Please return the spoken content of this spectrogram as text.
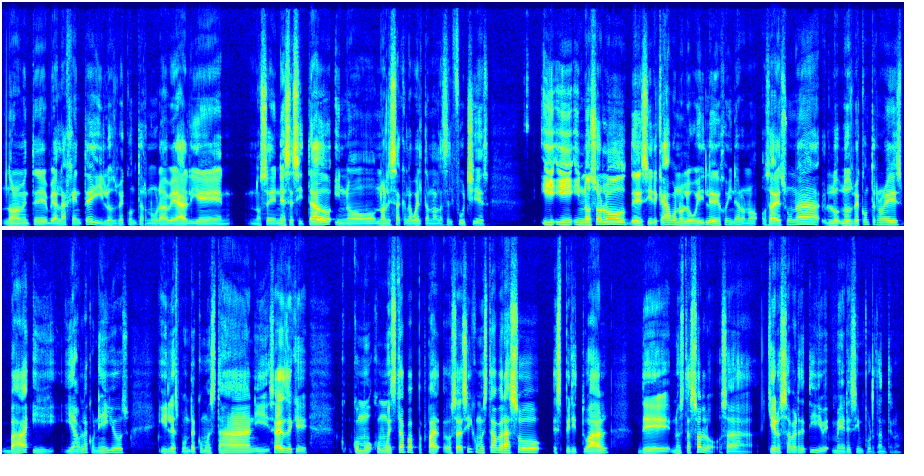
normalmente ve a la gente y los ve con ternura, ve a alguien, no sé, necesitado y no, no le saca la vuelta, no le hace el fuchi, es... Y, y, y no solo de decir que, ah, bueno, le voy y le dejo dinero, ¿no? O sea, es una, lo- los ve con ternura y es, va y, y habla con ellos y les pregunta cómo están y, ¿sabes? De que co- como, como esta, o sea, sí, como este abrazo espiritual de no estás solo, o sea, quiero saber de ti, me eres importante, ¿no?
